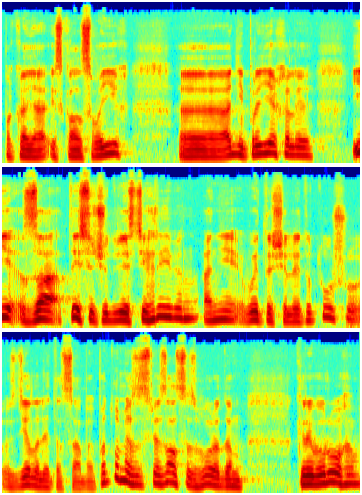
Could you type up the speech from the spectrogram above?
пока я искал своих, э, они приехали и за 1200 гривен они вытащили эту тушу, сделали это самое. Потом я связался с городом Кривым Рогом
